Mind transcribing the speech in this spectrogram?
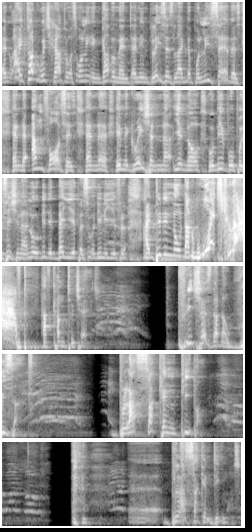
And I thought witchcraft was only in government and in places like the police service and the armed forces and the immigration, uh, you know, will be position and will be the person. I didn't know that witchcraft have come to church. Preachers that are wizards, blood sucking people, Uh, blood sucking demons.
